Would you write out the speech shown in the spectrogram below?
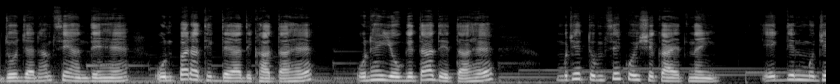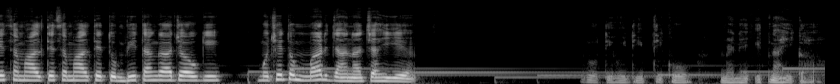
जो जन्म से अंधे हैं, उन पर अधिक दया दिखाता है, उन्हें योग्यता देता है। मुझे तुमसे कोई शिकायत नहीं। एक दिन मुझे संभालते संभालते तुम भी तंग आ जाओगी। मुझे तो मर जाना चाहिए। रोती हुई दीप्ति को मैंने इतना ही कहा।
